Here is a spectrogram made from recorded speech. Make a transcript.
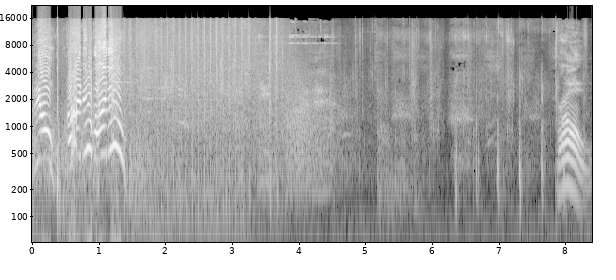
Yo! Behind you! Behind you! Bro!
